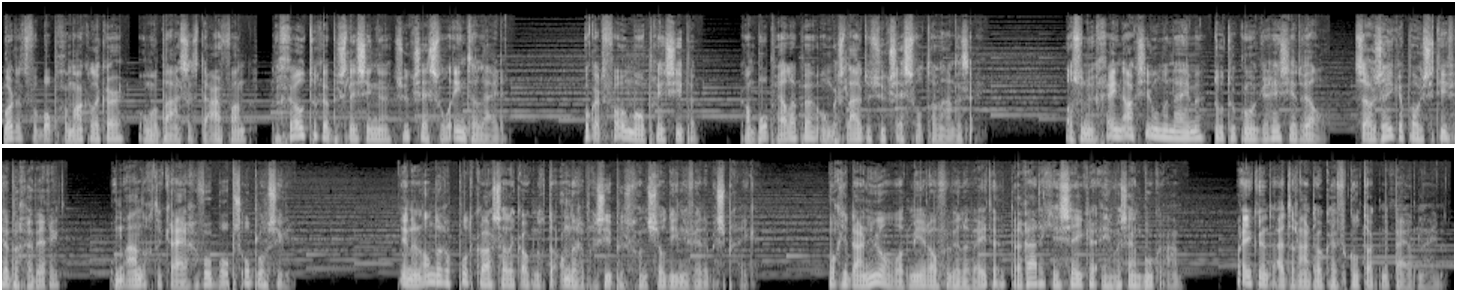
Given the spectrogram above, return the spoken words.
wordt het voor Bob gemakkelijker om op basis daarvan de grotere beslissingen succesvol in te leiden. Ook het FOMO-principe kan Bob helpen om besluiten succesvol te laten zijn. Als we nu geen actie ondernemen, doet de concurrentie het wel. Zou zeker positief hebben gewerkt om aandacht te krijgen voor Bob's oplossingen. In een andere podcast zal ik ook nog de andere principes van Cialdini verder bespreken. Mocht je daar nu al wat meer over willen weten, dan raad ik je zeker een van zijn boeken aan. Maar je kunt uiteraard ook even contact met mij opnemen.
